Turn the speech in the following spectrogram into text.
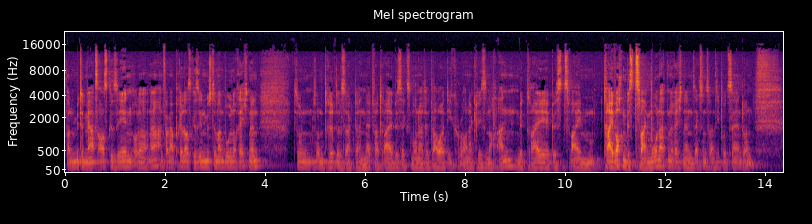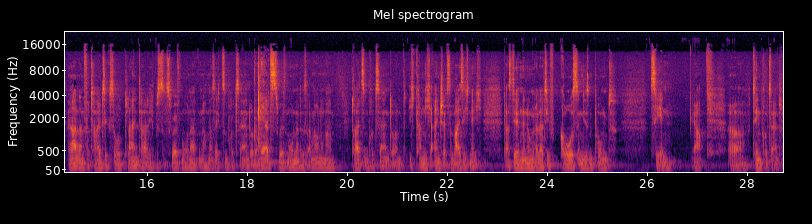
von Mitte März aus gesehen oder ne, Anfang April aus gesehen müsste man wohl noch rechnen. So ein, so ein Drittel sagt dann, etwa drei bis sechs Monate dauert die Corona-Krise noch an. Mit drei bis zwei, drei Wochen bis zwei Monaten rechnen 26 Prozent und ja, dann verteilt sich so kleinteilig bis zu zwölf Monaten nochmal 16 Prozent oder mehr als zwölf Monate sagen auch nochmal 13 Prozent. Und ich kann nicht einschätzen, weiß ich nicht. Da ist die Nennung relativ groß in diesem Punkt 10. Ja, äh, 10 Prozent.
